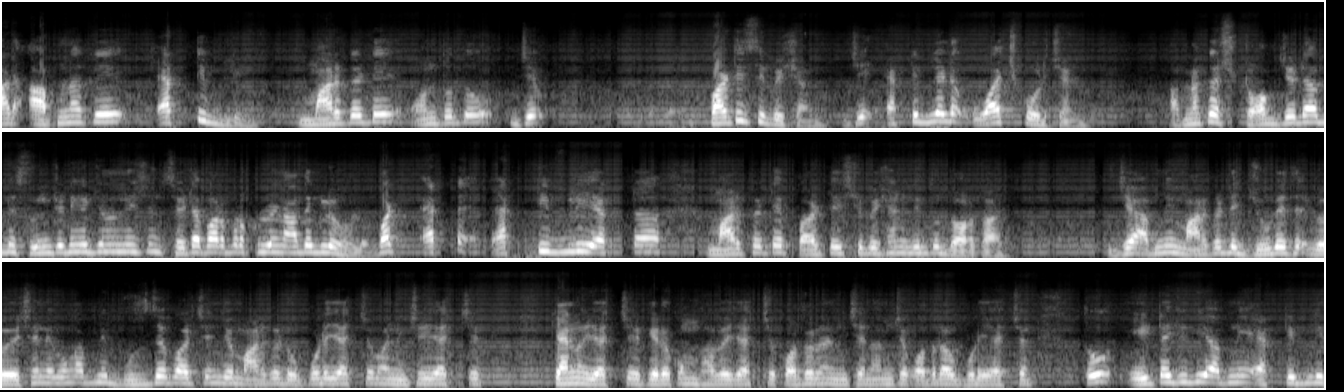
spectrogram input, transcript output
আর আপনাকে অ্যাক্টিভলি মার্কেটে অন্তত যে পার্টিসিপেশন যে অ্যাক্টিভলি একটা ওয়াচ করছেন, আপনাকে স্টক যেটা আপনি সুইং ট্রেডিংয়ের জন্য নিয়েছেন, সেটা বারবার খুলে না দেখলেও হলো। বাট একটা অ্যাক্টিভলি একটা মার্কেটে পার্টিসিপেশন কিন্তু দরকার, যে আপনি মার্কেটে জুড়ে রয়েছেন এবং আপনি বুঝতে পারছেন যে মার্কেট উপরে যাচ্ছে বা নিচে যাচ্ছে, কেন যাচ্ছে কীরকমভাবে যাচ্ছে, কতটা নিচে নামছে, কতটা উপরে যাচ্ছেন। তো এইটা যদি আপনি অ্যাক্টিভলি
